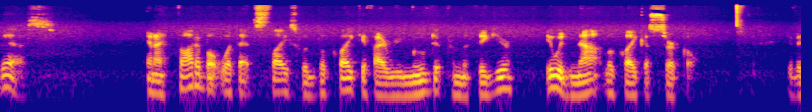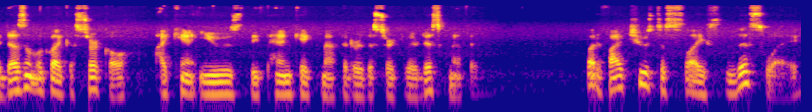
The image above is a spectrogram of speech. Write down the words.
this, and I thought about what that slice would look like if I removed it from the figure, it would not look like a circle. If it doesn't look like a circle, I can't use the pancake method or the circular disc method. But if I choose to slice this way,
